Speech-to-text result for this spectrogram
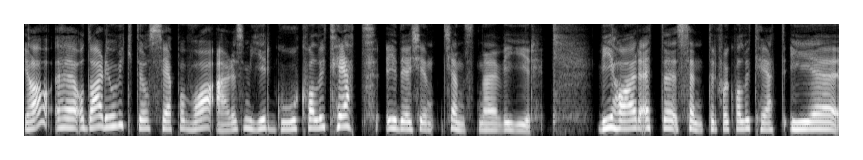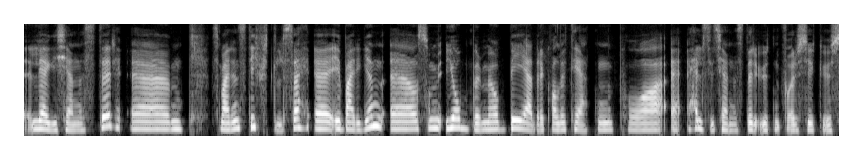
Ja, eh, og da er det jo viktig å se på hva er det som gir god kvalitet i de tjenestene vi gir. Vi har et eh, senter for kvalitet i eh, legetjenester, eh, som er en stiftelse i Bergen, som jobber med å bedre kvaliteten på helsetjenester utenfor sykehus.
